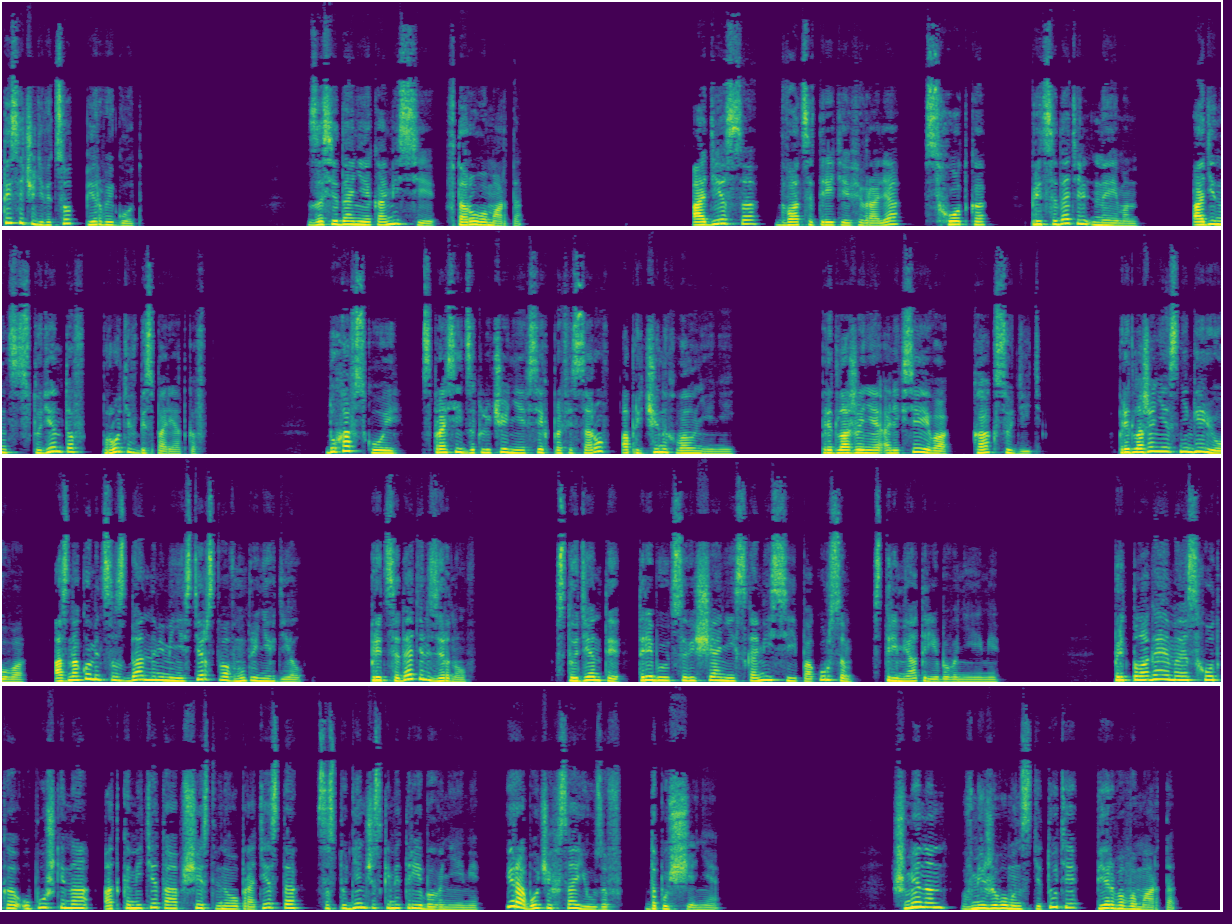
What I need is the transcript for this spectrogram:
1901 год. Заседание комиссии 2 марта. Одесса, 23 февраля, сходка, председатель Нейман. 11 студентов против беспорядков. Духовской. Спросить заключение всех профессоров о причинах волнений. Предложение Алексеева «Как судить». Предложение Снегирева ознакомиться с данными Министерства внутренних дел. Председатель Зернов. Студенты требуют совещаний с комиссией по курсам с тремя требованиями. Предполагаемая сходка у Пушкина от Комитета общественного протеста со студенческими требованиями и рабочих союзов. Допущение. Шменан в Межевом институте 1 марта.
